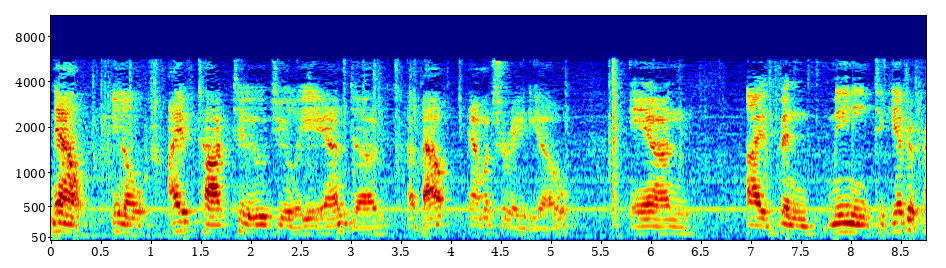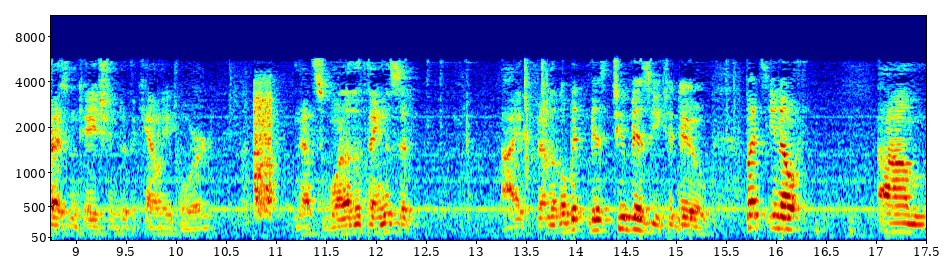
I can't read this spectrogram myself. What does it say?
Now, you know, I've talked to Julie and Doug about amateur radio, and I've been meaning to give a presentation to the county board. And that's one of the things that I've been a little bit too busy to do. But, you know, um,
